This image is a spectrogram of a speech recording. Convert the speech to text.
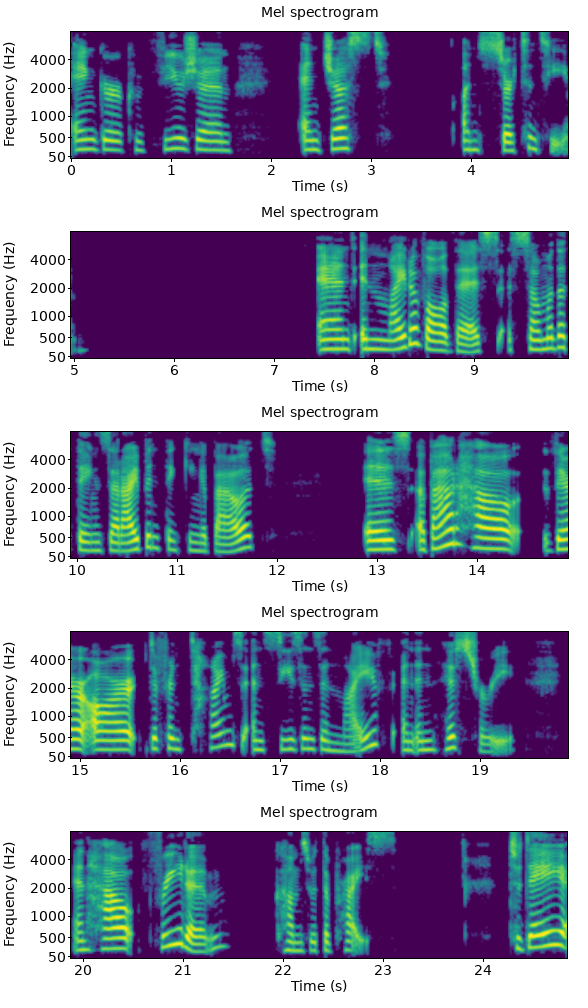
anger, confusion and just uncertainty. And in light of all this, some of the things that I've been thinking about is about how there are different times and seasons in life and in history, and how freedom comes with a price. Today,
